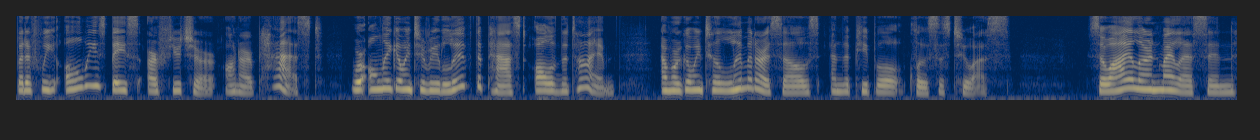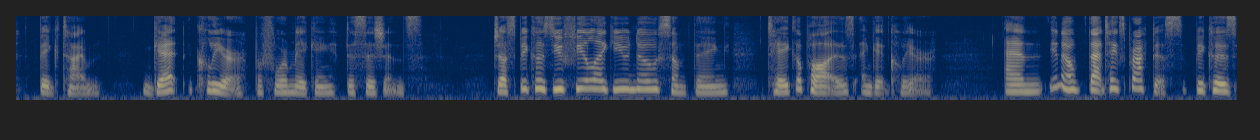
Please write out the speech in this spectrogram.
But if we always base our future on our past, we're only going to relive the past all of the time, and we're going to limit ourselves and the people closest to us. So I learned my lesson big time. Get clear before making decisions. Just because you feel like you know something, take a pause and get clear. And, you know, that takes practice because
